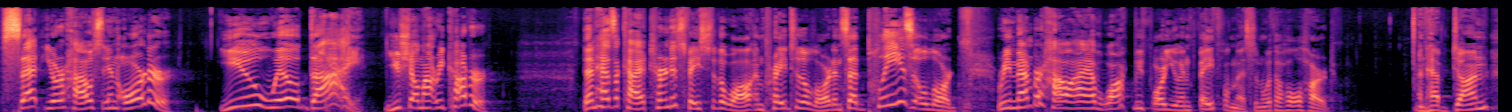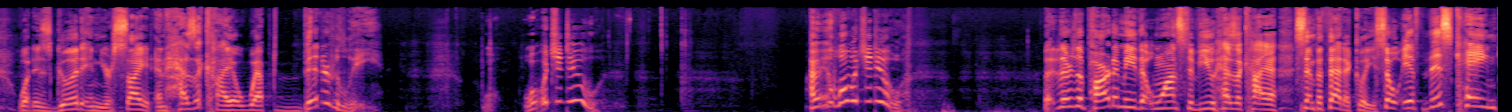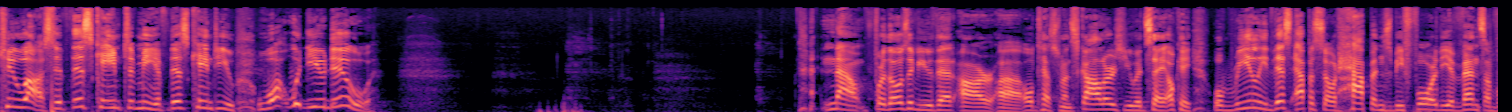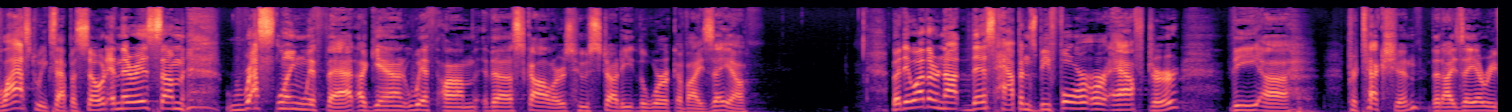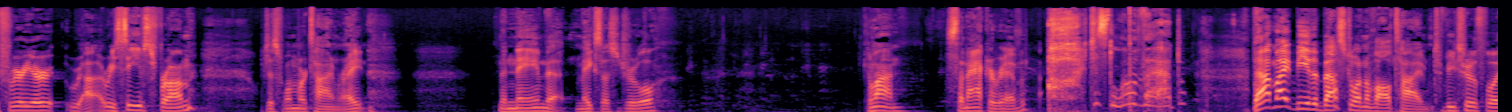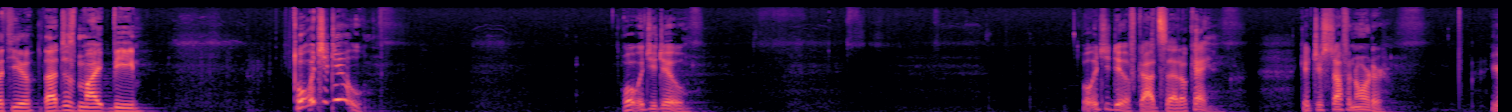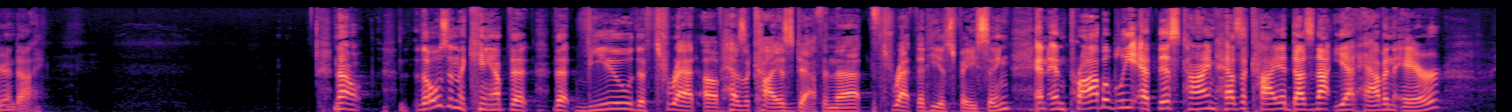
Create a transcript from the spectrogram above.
set your house in order. You will die. You shall not recover. Then Hezekiah turned his face to the wall and prayed to the Lord and said, Please, O Lord, remember how I have walked before you in faithfulness and with a whole heart, and have done what is good in your sight. And Hezekiah wept bitterly. What would you do? I mean, what would you do? There's a part of me that wants to view Hezekiah sympathetically. So if this came to us, if this came to me, if this came to you, what would you do? Now, for those of you that are uh, Old Testament scholars, you would say, okay, well, really, this episode happens before the events of last week's episode, and there is some wrestling with that, again, with um, the scholars who study the work of Isaiah. But whether or not this happens before or after the uh, protection that Isaiah uh, receives from, just one more time, right? The name that makes us drool Come on, Sennacherib. Oh, I just love that. That might be the best one of all time, to be truthful with you. That just might be. What would you do? What would you do? What would you do if God said, okay, get your stuff in order? You're going to die. Now, those in the camp that, that view the threat of Hezekiah's death and that threat that he is facing, and, and probably at this time, Hezekiah does not yet have an heir.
